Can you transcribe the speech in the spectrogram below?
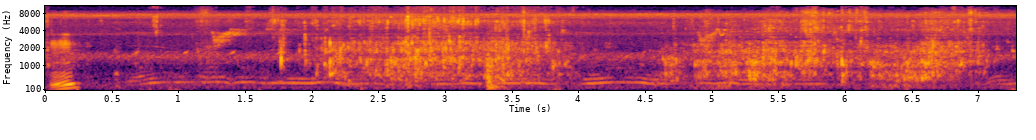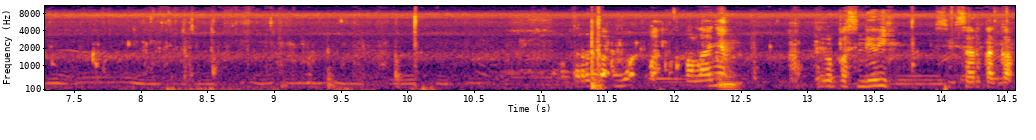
Hmm? Ntar nggak muat pak kepalanya Hmm. Lepas sendiri Bisa tangkap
